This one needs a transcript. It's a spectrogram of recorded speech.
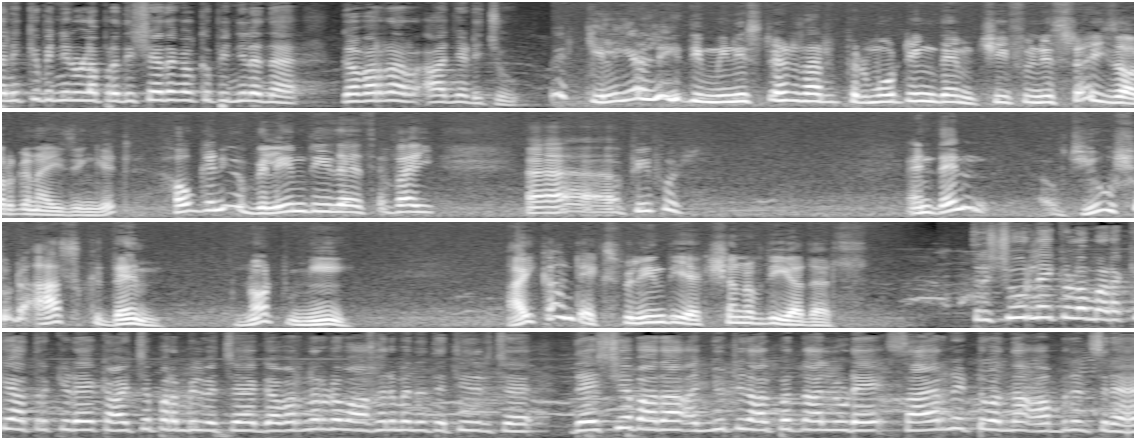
തനിക്ക് പിന്നിലുള്ള പ്രതിഷേധങ്ങൾക്ക് പിന്നിലെന്ന് ഗവർണർ ആഞ്ഞടിച്ചു? And then you should ask them, not me. I can't explain the action of the others. തൃശൂരിലേക്കുള്ള മടക്കയാത്രക്കിടെ കാഴ്ചപ്പറമ്പിൽ വെച്ച് ഗവർണറുടെ വാഹനമെന്ന് തെറ്റിദ്ധരിച്ച് ദേശീയപാത അഞ്ഞൂറ്റി നാൽപ്പത്തിനാലിലൂടെ സയറിനിട്ട് വന്ന ആംബുലൻസിന്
